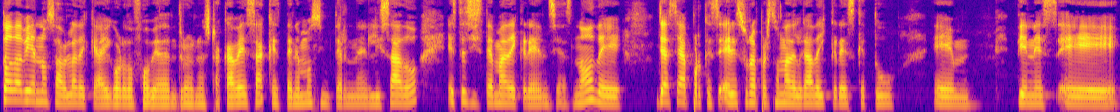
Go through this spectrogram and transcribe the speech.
todavía nos habla de que hay gordofobia dentro de nuestra cabeza, que tenemos internalizado este sistema de creencias, ¿no? De ya sea porque eres una persona delgada y crees que tú em, tienes eh,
